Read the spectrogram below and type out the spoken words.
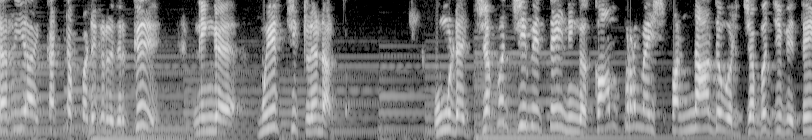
சரியாய் கட்டப்படுகிறதற்கு நீங்க முயற்சிக்கலன்னு அர்த்தம். உங்களோட ஜப ஜீவியத்தை நீங்க காம்ப்ரமைஸ் பண்ணாத ஒரு ஜப ஜீவியத்தை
